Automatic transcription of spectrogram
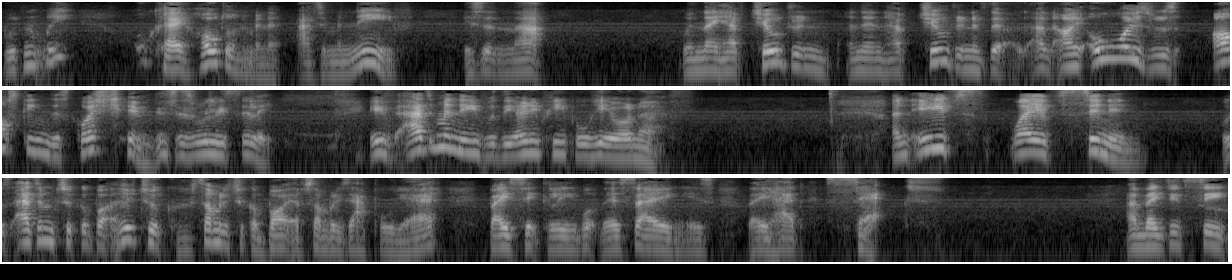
wouldn't we? Okay, hold on a minute. Adam and Eve, isn't that when they have children and then have children? If they and I always was asking this question. This is really silly if Adam and Eve were the only people here on earth, and Eve's way of sinning was Adam took a bite, who took, somebody took a bite of somebody's apple, yeah? Basically, what they're saying is they had sex. And they did see,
